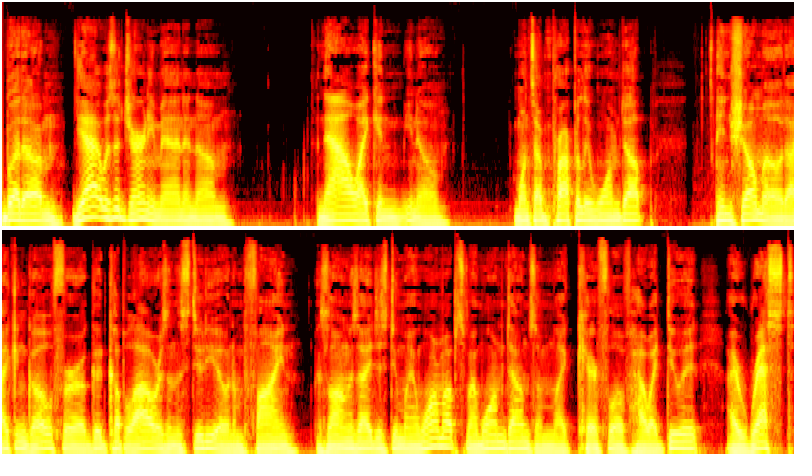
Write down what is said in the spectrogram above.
But um yeah, it was a journey, man, and um now I can, you know, once I'm properly warmed up in show mode, I can go for a good couple hours in the studio and I'm fine. As long as I just do my warm ups, my warm downs, I'm like careful of how I do it. I rest,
